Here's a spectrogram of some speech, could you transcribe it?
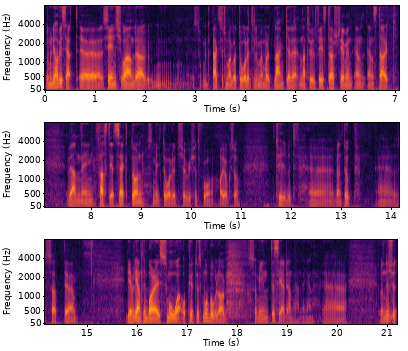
Jo, men det har vi sett. Eh, Sinch och andra mm, aktier som har gått dåligt, till och med varit blankade. Naturligtvis, där ser vi en, en stark vändning. Fastighetssektorn som gick dåligt 2022 har ju också tydligt eh, vänt upp. Eh, så att eh, det är väl egentligen bara i små och pyttesmå bolag som inte ser den vändningen. Eh, under 20...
